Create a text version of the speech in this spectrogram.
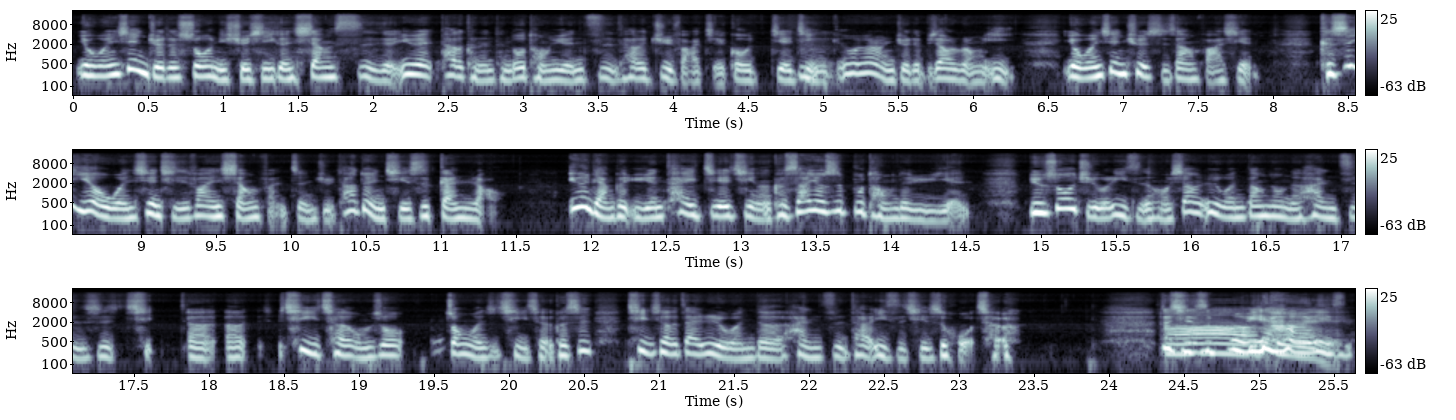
有文献觉得说，你学习一个相似的，因为它的可能很多同源字，它的句法结构接近，会让你觉得比较容易。嗯、有文献确实这样发现，可是也有文献其实发现相反证据，它对你其实是干扰。因为两个语言太接近了，可是它又是不同的语言。比如说，举个例子，好像日文当中的汉字是汽呃呃汽车，我们说中文是汽车，可是汽车在日文的汉字，它的意思其实是火车。这其实是不一样的意思，啊、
